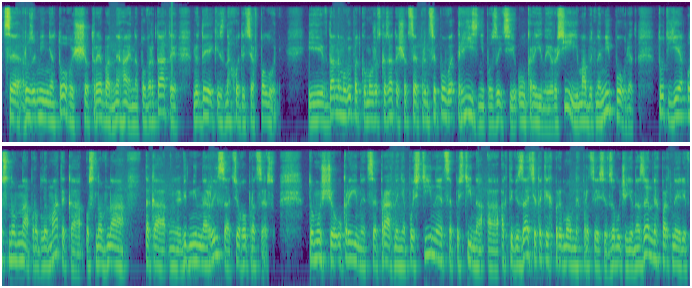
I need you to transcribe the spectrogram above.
це розуміння того, що треба негайно повертати людей, які знаходяться в полоні. І в даному випадку можу сказати, що це принципово різні позиції у України і Росії. І, мабуть, на мій погляд, тут є основна проблематика, основна така відмінна риса цього процесу. Тому що України це прагнення постійне, це постійна активізація таких перемовних процесів, залучення іноземних партнерів.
